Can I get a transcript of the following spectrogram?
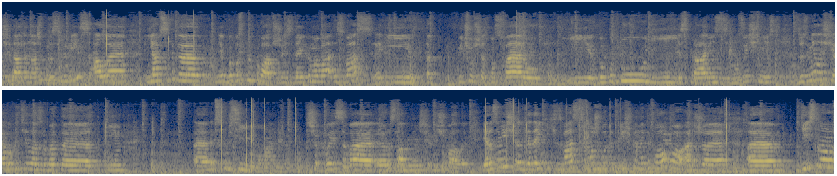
прочитати наш прес-реліз, але я все-таки, якби поспілкувавшись з деякими з вас і так відчувши атмосферу, її духоту, її яскравість, музичність, зрозуміла, що я би хотіла зробити такі е, екскурсійні моменти, щоб ви себе е, розслабленіше відчували. Я розумію, що для деяких із вас це може бути трішки нетипово, адже е, дійсно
